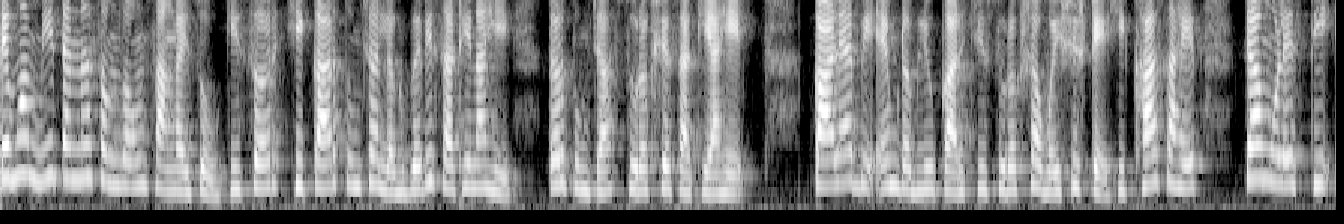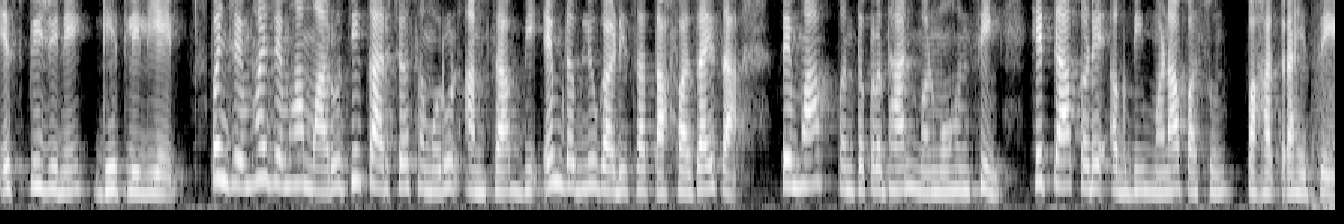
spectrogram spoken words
तेव्हा मी त्यांना समजावून सांगायचो की सर ही कार तुमच्या लक्झरीसाठी नाही तर तुमच्या सुरक्षेसाठी आहे. काळ्या बी एम डब्ल्यू कारची सुरक्षा वैशिष्ट्ये ही खास आहेत त्यामुळेच ती एस पी जीने घेतलेली आहे. पण जेव्हा जेव्हा मारुती कारच्या समोरून आमचा बी एम डब्ल्यू गाडीचा ताफा जायचा तेव्हा पंतप्रधान मनमोहन सिंग हे त्याकडे अगदी मनापासून पाहत राहायचे.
